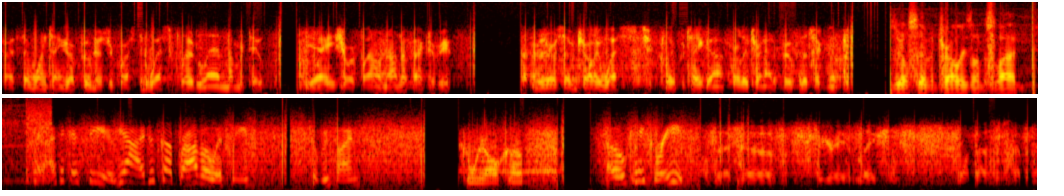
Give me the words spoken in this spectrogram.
571 Tango approved as requested, west clear to land number two. Yeah, he's short final now, no factor for you. 07 Charlie west, clear for takeoff, early turnout approved for the checkman. 07 Charlie's on the slide. Okay, I think I see you. Yeah, I just got Bravo with me. She'll be fine. Can we all come? Okay, great. All set, uh, figure eight, lake 1,700 northeast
